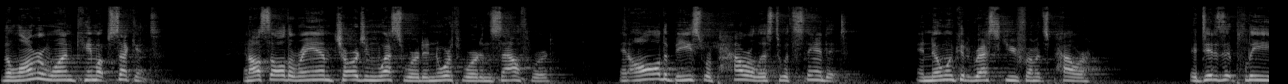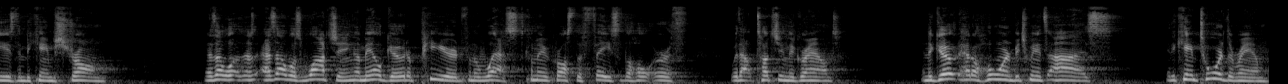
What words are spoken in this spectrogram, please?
the longer one came up second. And I saw the ram charging westward and northward and southward. And all the beasts were powerless to withstand it, and no one could rescue from its power. It did as it pleased and became strong. As I, was, as I was watching, a male goat appeared from the west, coming across the face of the whole earth without touching the ground. And the goat had a horn between its eyes and it came toward the ram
